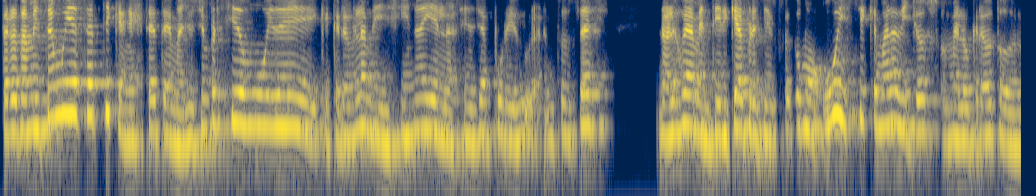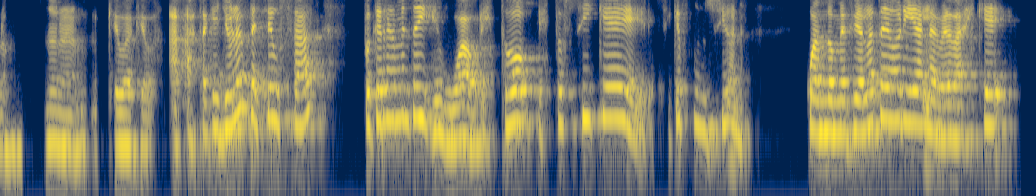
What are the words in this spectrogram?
Pero también soy muy escéptica en este tema. Yo siempre he sido muy de que creo en la medicina y en la ciencia pura y dura. Entonces, no les voy a mentir que al principio fue como, uy, sí, qué maravilloso, me lo creo todo, no. No, no, no, qué va, qué va. hasta que yo lo empecé a usar, fue que realmente dije, wow, esto, esto sí, que, sí que funciona. Cuando me fui a la teoría, la verdad es que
